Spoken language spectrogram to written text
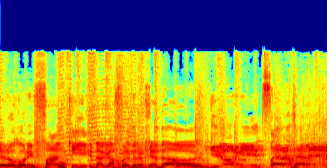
ნახე როგორი ფანკი დაგახვედრე ხედა გიორგი წერეთელი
